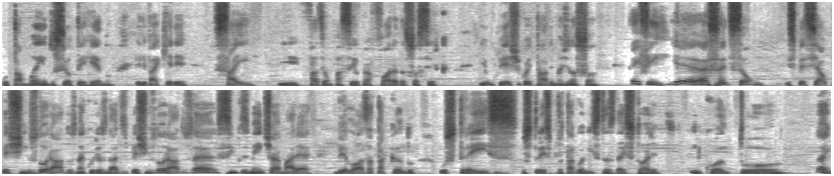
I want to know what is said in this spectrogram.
o tamanho do seu terreno. Ele vai querer sair e fazer um passeio para fora da sua cerca. E um peixe, coitado, imagina só. Enfim, e essa edição especial Peixinhos Dourados, né? Curiosidades de Peixinhos Dourados é simplesmente a maré veloz atacando os três os três protagonistas da história, enquanto é, é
